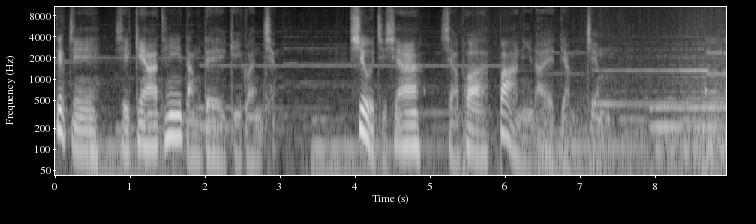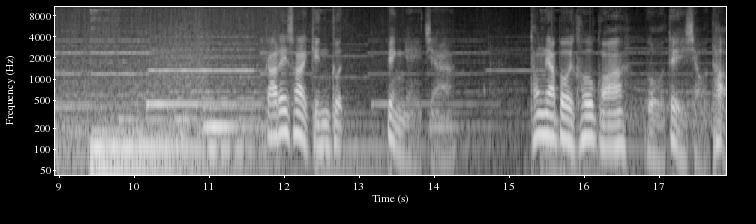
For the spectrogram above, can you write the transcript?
敌舰是惊天动地的机关枪，咻一声射破百年来的恬静。嘉里山的筋骨变硬净，统领部的苦寒无地消透。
